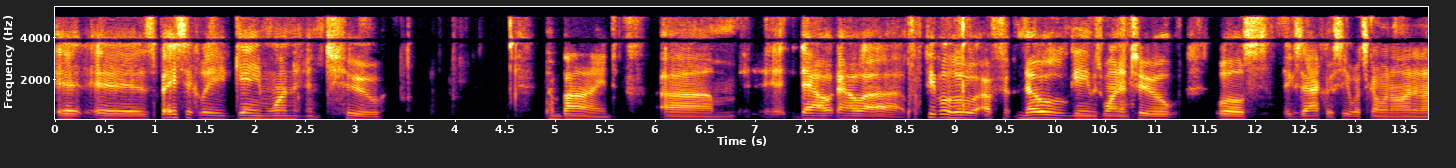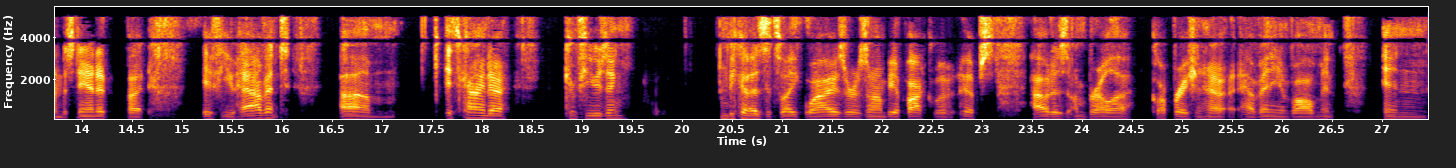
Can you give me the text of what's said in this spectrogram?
it is basically game one and two combined. Um, now, now, uh, for people who are, know games one and two, will exactly see what's going on and understand it. But if you haven't, um, it's kind of confusing because it's like, why is there a zombie apocalypse? How does Umbrella Corporation ha- have any involvement in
